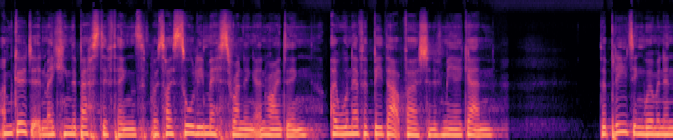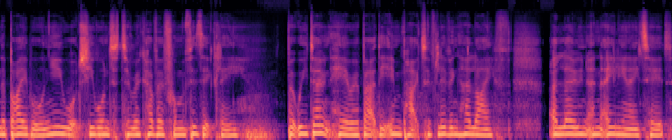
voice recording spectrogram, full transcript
I'm good at making the best of things, but I sorely miss running and riding. I will never be that version of me again. The bleeding woman in the Bible knew what she wanted to recover from physically, but we don't hear about the impact of living her life alone and alienated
